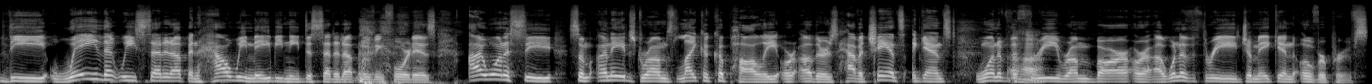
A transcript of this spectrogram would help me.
the way that we set it up and how we maybe need to set it up moving forward is I want to see some unaged rums like a Copalli or others have a chance against one of the Uh-huh. three rum bar or uh, one of the three Jamaican overproofs.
